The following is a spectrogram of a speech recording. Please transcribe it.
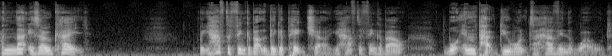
And that is okay. But you have to think about the bigger picture. You have to think about What impact do you want to have in the world?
